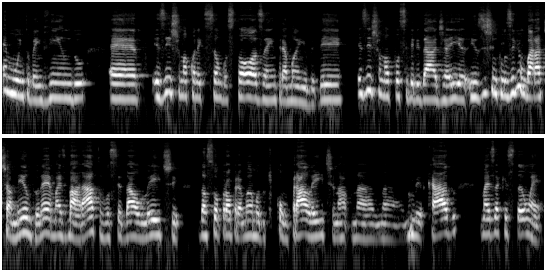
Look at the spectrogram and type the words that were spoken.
é muito bem-vindo. É, existe uma conexão gostosa entre a mãe e o bebê. Existe uma possibilidade aí, existe inclusive um barateamento, né? É mais barato você dar o leite da sua própria mama do que comprar leite na, na, na, no mercado. Mas a questão é,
